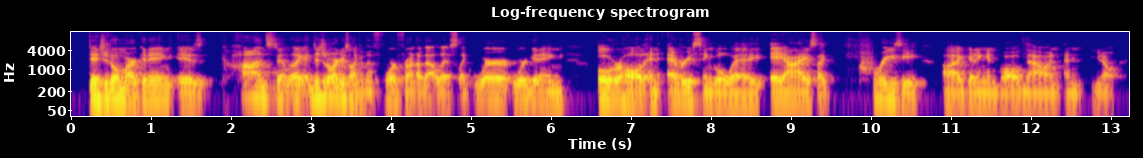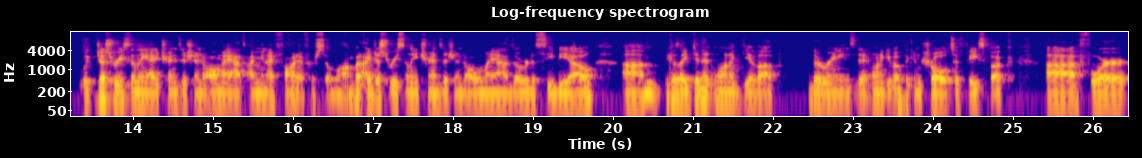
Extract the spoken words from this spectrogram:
digital marketing is constantly like digital marketing is like at the forefront of that list. Like we're we're getting overhauled in every single way. AI is like crazy uh, getting involved now, and and you know, like just recently I transitioned all my ads. I mean, I fought it for so long, but I just recently transitioned all of my ads over to CBO um, because I didn't want to give up the reins, didn't want to give up the control to Facebook uh, for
